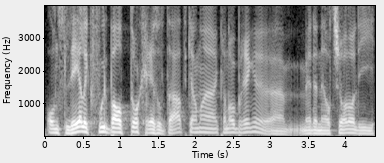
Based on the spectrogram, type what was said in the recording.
ons lelijk voetbal toch resultaat kan, uh, kan opbrengen. Uh, met een El Cholo die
